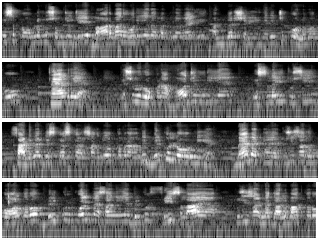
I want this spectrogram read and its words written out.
ਇਸ ਪ੍ਰੋਬਲਮ ਨੂੰ ਸਮਝੋ, ਜੇ ਇਹ ਬਾਰ-ਬਾਰ ਹੋ ਰਹੀ ਹੈ ਤਾਂ ਮਤਲਬ ਹੈ ਇਹ ਅੰਦਰ ਸਰੀਰ ਦੇ ਵਿੱਚ ਘੁਣ ਵਾਂਗੂ ਫੈਲ ਰਿਹਾ ਹੈ। ਇਸ ਨੂੰ ਰੋਕਣਾ ਬਹੁਤ ਜ਼ਰੂਰੀ ਹੈ। ਇਸ ਲਈ ਤੁਸੀਂ ਸਾਡੇ ਨਾਲ ਡਿਸਕਸ ਕਰ ਸਕਦੇ ਹੋ, ਘਬਰਾਉਣ ਦੀ ਬਿਲਕੁਲ ਲੋੜ ਨਹੀਂ ਹੈ। ਮੈਂ ਬੈਠਾ ਹਾਂ, ਤੁਸੀਂ ਸਾਨੂੰ ਕਾਲ ਕਰੋ, ਬਿਲਕੁਲ ਕੋਈ ਪੈਸਾ ਨਹੀਂ ਹੈ, ਬਿਲਕੁਲ ਫ੍ਰੀ ਸਲਾਹ ਆ। ਤੁਸੀਂ ਸਾਡੇ ਨਾਲ ਗੱਲਬਾਤ ਕਰੋ,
